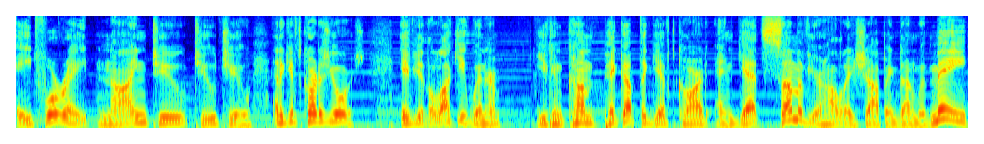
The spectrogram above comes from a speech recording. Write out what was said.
848 9222, and a gift card is yours. If you're the lucky winner, you can come pick up the gift card and get some of your holiday shopping done with me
